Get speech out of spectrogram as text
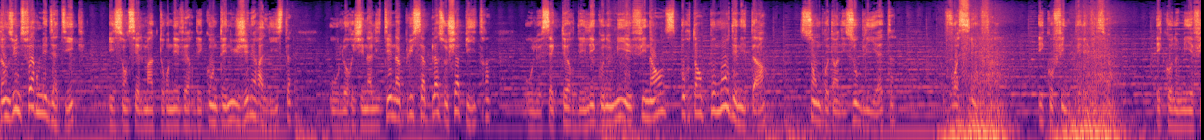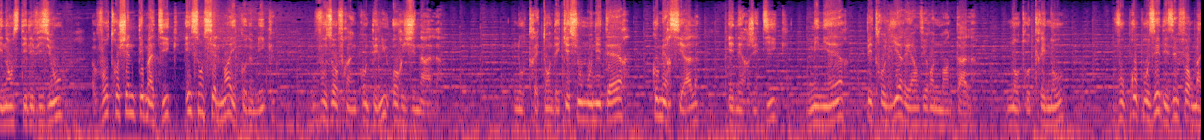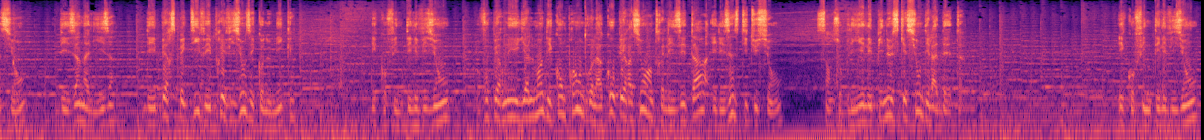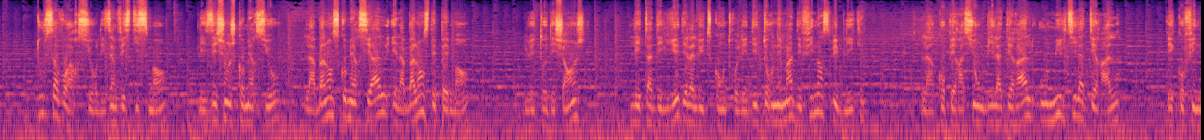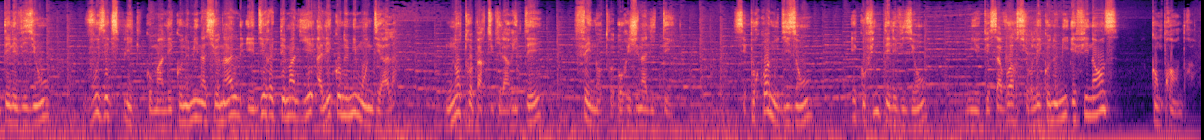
Dans une sphère médiatique, essentiellement tournée vers des contenus généralistes, où l'originalité n'a plus sa place au chapitre, où le secteur de l'économie et finance, pourtant poumon d'un État, sombre dans les oubliettes, voici enfin Ecofin Télévision. Économie et finance télévision, votre chaîne thématique essentiellement économique, vous offre un contenu original. Nous traitons des questions monétaires, commerciales, énergétiques, minières, pétrolières et environnementales. Notre créneau, vous proposer des informations, des analyses, des perspectives et prévisions économiques. Ecofin Télévision vous permet également de comprendre la coopération entre les États et les institutions, sans oublier l'épineuse question de la dette. Ecofin Télévision, tout savoir sur les investissements, les échanges commerciaux, la balance commerciale et la balance des paiements, le taux d'échange, l'état des lieux de la lutte contre les détournements des finances publiques, la coopération bilatérale ou multilatérale, Ecofin Télévision vous explique comment l'économie nationale est directement liée à l'économie mondiale. Notre particularité fait notre originalité. C'est pourquoi nous disons Ecofin Télévision, mieux que savoir sur l'économie et finances, comprendre.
